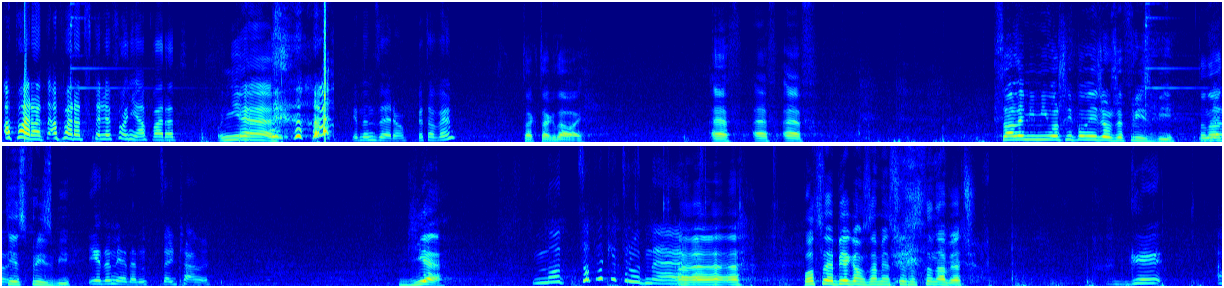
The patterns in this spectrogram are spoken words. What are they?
Aparat, aparat w telefonie, aparat. O nie! 1-0. Gotowy? Tak, tak, dawaj. F, F, F. Wcale mi Miłosz nie powiedział, że frisbee. To nawet Dobra. nie jest frisbee. 1-1. Zaliczamy. G. No, co takie trudne? Eee, po co ja biegam zamiast się zastanawiać? G... A.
